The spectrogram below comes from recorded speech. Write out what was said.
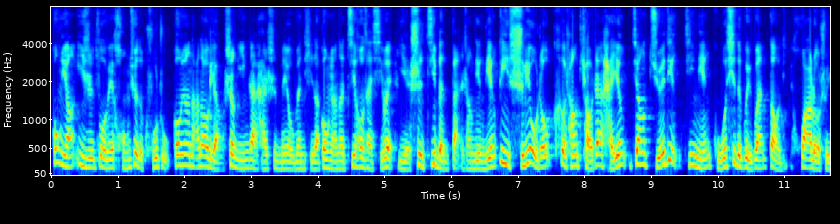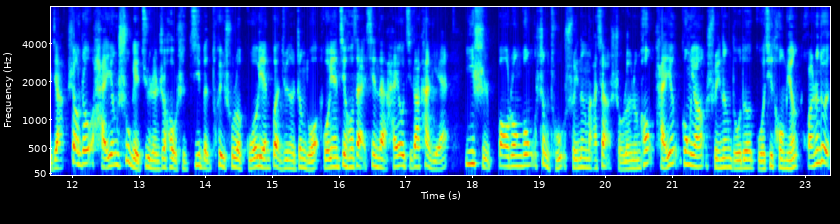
公羊一直作为红雀的苦主，公羊拿到两胜应该还是没有问题的。公羊的季后赛席位也是基本板上钉钉。第十六周客场挑战海鹰将。将决定今年国系的桂冠到底花落谁家。上周海鹰输给巨人之后，是基本退出了国联冠军的争夺。国联季后赛现在还有几大看点。一是包装工、圣徒谁能拿下首轮轮空，海鹰、公羊谁能夺得国旗头名，华盛顿、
